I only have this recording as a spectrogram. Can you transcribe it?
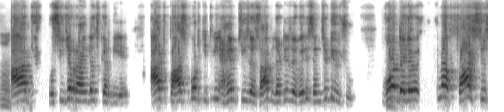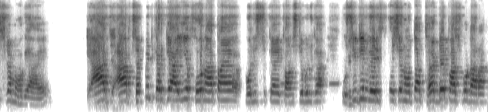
आप प्रोसीजर एंगल्स कर दिए। आज पासपोर्ट कितनी अहम चीज़ है साहब that is a very sensitive issue वो डिलीवरी हाँ। इतना फास्ट सिस्टम हो गया है आज आप सबमिट करके आइए फ़ोन आता है पुलिस का कांस्टेबल का उसी दिन वेरिफिकेशन होता थर्ड डे पासपोर्ट आ रहा।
